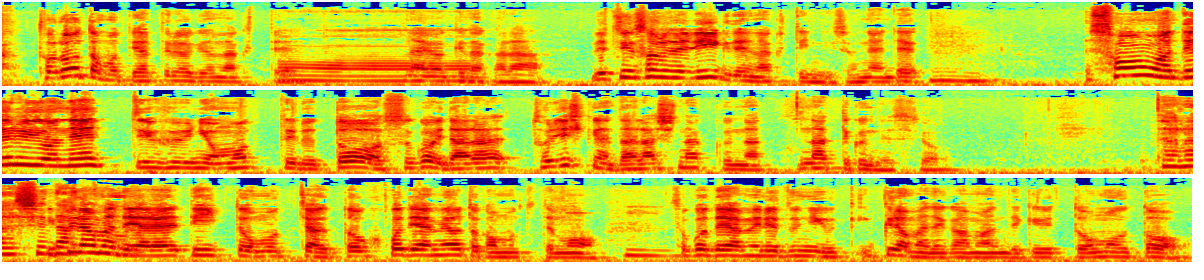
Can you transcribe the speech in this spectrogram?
取ろうと思ってやってるわけじゃなくてないわけだから別にそれで利益出なくていいんですよね。で、うん。損は出るよねっていうふうに思ってるとすごいだら取引がだらしなくななってくんですよだらしい。くらまでやられていいと思っちゃうとここでやめようとか思ってても、うん、そこでやめれずにいくらまで我慢できると思うと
